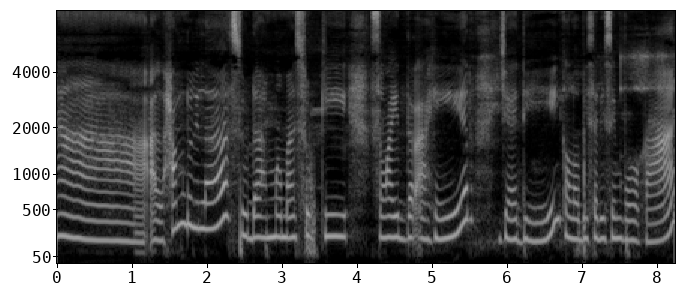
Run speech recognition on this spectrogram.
Nah, alhamdulillah sudah memasuki slide terakhir. Jadi, kalau bisa disimpulkan,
